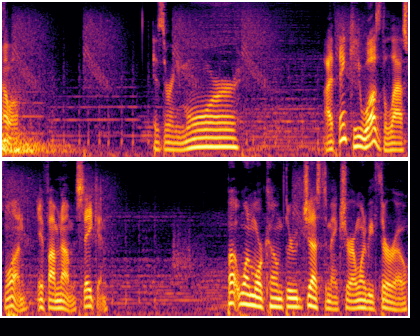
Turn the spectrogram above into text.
Oh well. Is there any more? I think he was the last one, if I'm not mistaken. But one more comb through just to make sure. I want to be thorough.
